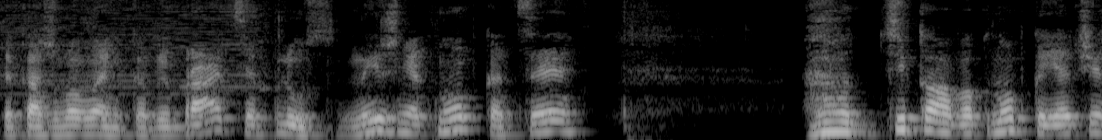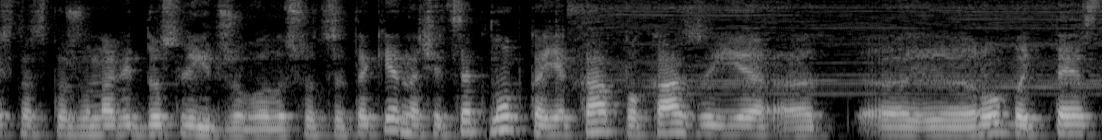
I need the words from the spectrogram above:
така жвавенька вібрація. Плюс нижня кнопка це е, цікава кнопка, я чесно скажу, навіть досліджували, що це таке. Значить, це кнопка, яка показує, е, е, робить тест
